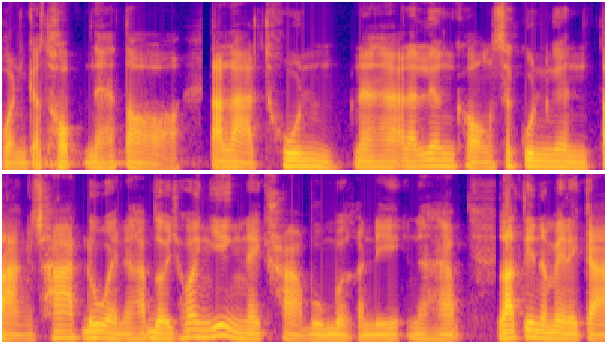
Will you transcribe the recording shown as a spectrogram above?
ผลกระทบนะต่อตลาดทุนนะฮะและเรื่องของสกุลเงินต่างชาติด้วยนะครับ โดยเฉพาะยิ่งในข่าวบูมเบิร์กอันนี้นะครับลาตินอเมริกา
